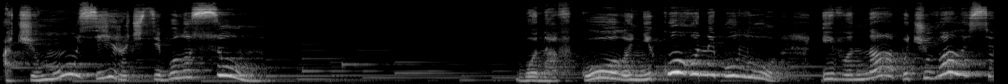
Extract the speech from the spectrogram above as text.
А чому зірочці було сумно? Бо навколо нікого не було, і вона почувалася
